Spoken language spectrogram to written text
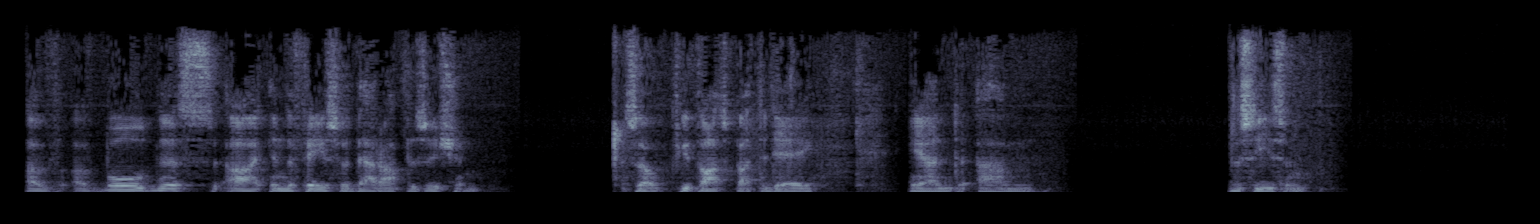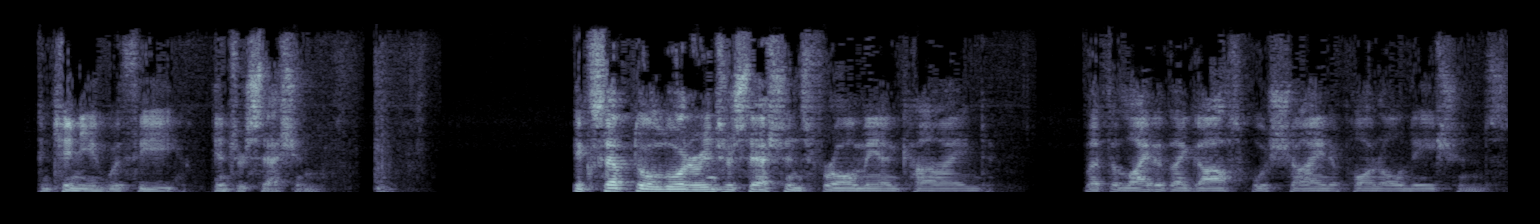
of, of boldness uh, in the face of that opposition. So, a few thoughts about the day and um, the season. Continuing with the intercession. Accept, O Lord, our intercessions for all mankind. Let the light of thy gospel shine upon all nations.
